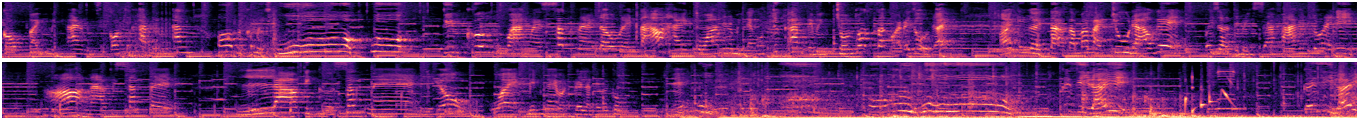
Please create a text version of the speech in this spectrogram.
có bánh mình ăn mình sẽ có thức ăn mình ăn. Ô oh, mình không bị uh, uh, kim cương vàng này sắt này đầu này táo hay quá. Thế nên mình đang có thức ăn để mình trốn thoát ra khỏi đây rồi đấy. Nói cái người tạo ra mắt bài chu đáo ghê. Bây giờ thì mình sẽ phá cái chỗ này đi. Đó nào thì sắt về lao thì cửa sắt nè yo uầy bên ngay mặt đây là cái mấy cung, đấy cái gì đấy cái gì đấy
